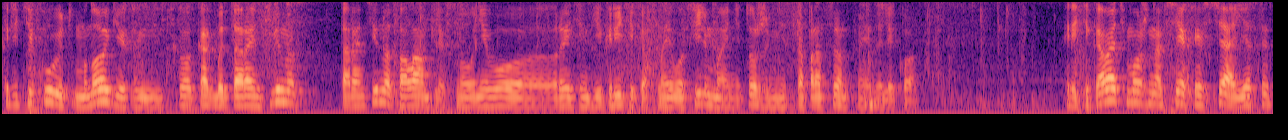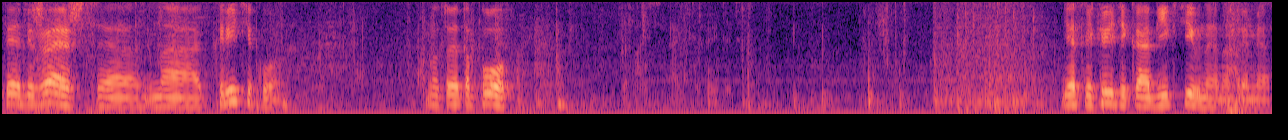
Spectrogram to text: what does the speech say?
критикуют многих, как бы Тарантино, Тарантино талантлив, но у него рейтинги критиков на его фильмы, они тоже не стопроцентные далеко. Критиковать можно всех и вся. Если ты обижаешься на критику, ну то это плохо. Если критика объективная, например.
